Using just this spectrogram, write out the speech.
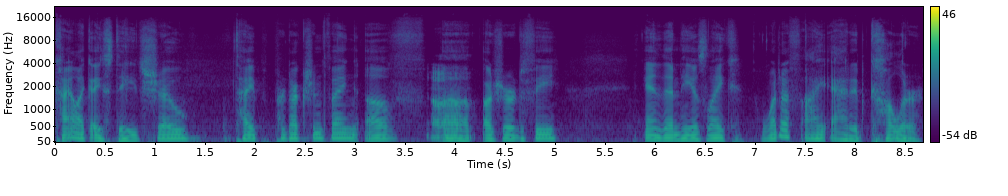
kind of like a stage show type production thing of uh, Uh-huh. Jour de Fête, and then he was like, "What if I added color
